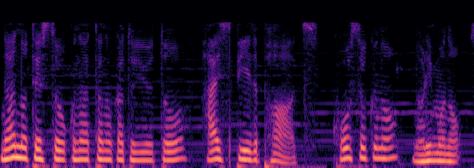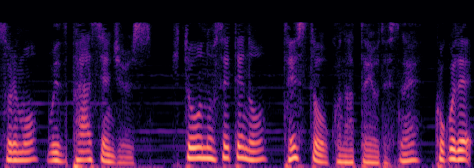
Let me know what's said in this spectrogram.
何のテストを行ったのかというと、high-speed pods 高速の乗り物、それも with passengers 人を乗せてのテストを行ったようですね。ここで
